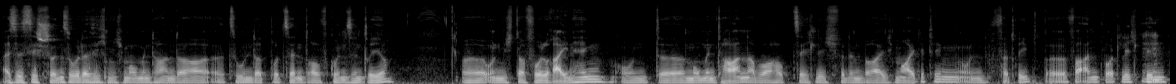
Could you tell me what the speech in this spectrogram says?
also es ist schon so, dass ich mich momentan da äh, zu 100 Prozent drauf konzentriere äh, und mich da voll reinhänge und äh, momentan aber hauptsächlich für den Bereich Marketing und Vertrieb verantwortlich bin. Mhm.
